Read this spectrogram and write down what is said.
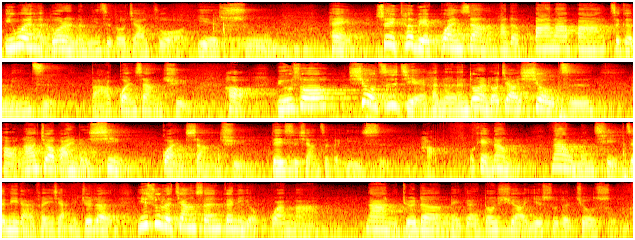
因为很多人的名字都叫做耶稣，嘿，所以特别冠上他的巴拉巴这个名字，把它冠上去。好，比如说秀芝姐，很多很多人都叫秀芝，好，然后就要把你的姓冠上去，类似像这个意思。好，OK，那那我们请郑丽来分享，你觉得耶稣的降生跟你有关吗？那你觉得每个人都需要耶稣的救赎吗？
